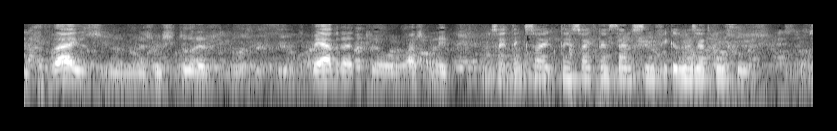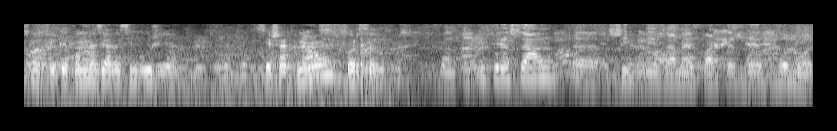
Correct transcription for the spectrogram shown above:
uns rodeios, umas misturas de pedra que eu acho bonito. Não sei, tem, que só, tem só que pensar se não fica demasiado confuso, se não fica com demasiada simbologia. Se achar que não, força. Bom, porque o coração uh, simboliza a maior parte das vezes o amor.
